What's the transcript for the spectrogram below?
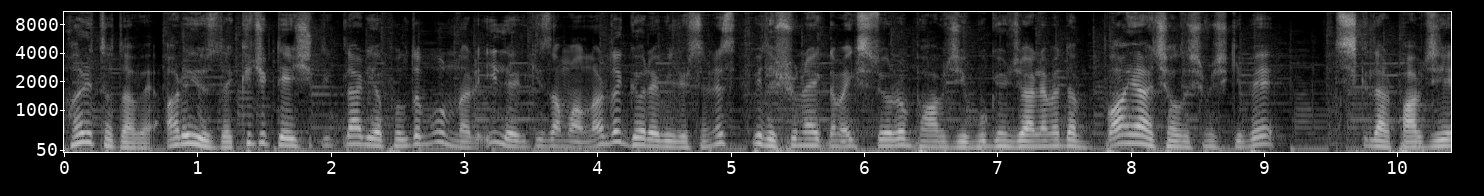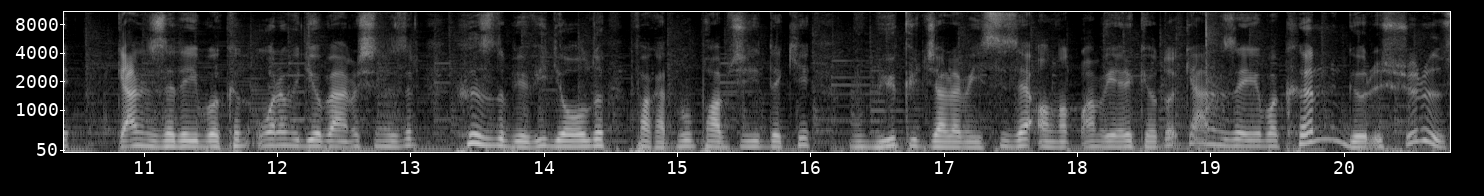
haritada ve arayüzde küçük değişiklikler yapıldı. Bunları ileriki zamanlarda görebilirsiniz. Bir de şunu eklemek istiyorum. PUBG bu güncellemede bayağı çalışmış gibi. Teşekkürler PUBG. Kendinize de iyi bakın. Umarım video beğenmişsinizdir. Hızlı bir video oldu. Fakat bu PUBG'deki bu büyük güncellemeyi size anlatmam gerekiyordu. Kendinize iyi bakın. Görüşürüz.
